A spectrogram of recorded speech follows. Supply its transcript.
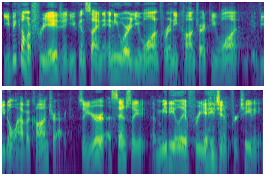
you become a free agent. You can sign anywhere you want for any contract you want if you don't have a contract. So you're essentially immediately a free agent for cheating.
